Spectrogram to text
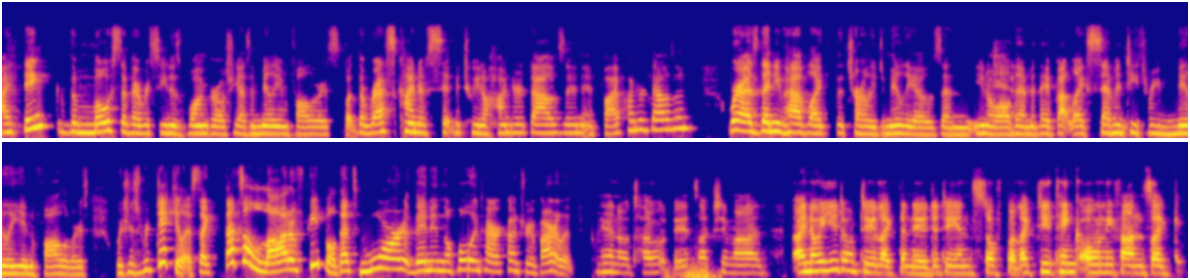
I think the most I've ever seen is one girl. She has a million followers, but the rest kind of sit between a hundred thousand and five hundred thousand. Whereas then you have like the Charli D'Amelio's and you know all them, and they've got like 73 million followers, which is ridiculous. Like that's a lot of people. That's more than in the whole entire country of Ireland. Yeah, no, totally. It's actually mad. I know you don't do like the nudity and stuff, but like, do you think OnlyFans like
